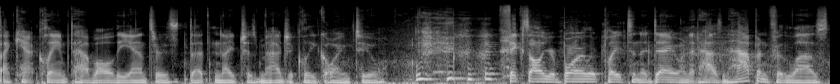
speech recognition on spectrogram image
I can't claim to have all the answers that NYCHA is magically going to fix all your boilerplates in a day when it hasn't happened for the last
